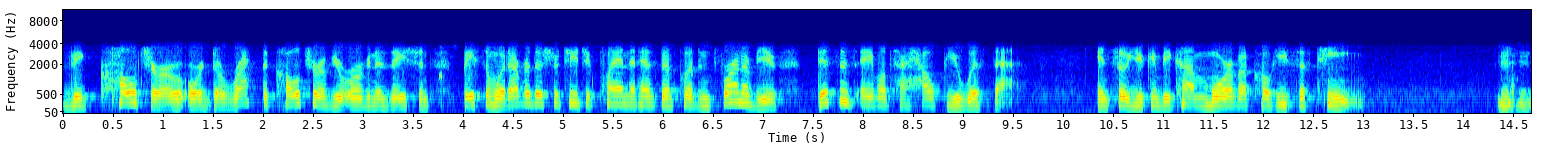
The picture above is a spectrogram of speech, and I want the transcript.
the culture or, direct the culture of your organization based on whatever the strategic plan that has been put in front of you, this is able to help you with that. And so you can become more of a cohesive team. Mm-hmm.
